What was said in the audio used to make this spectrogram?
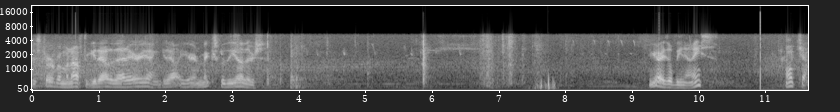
disturb them enough to get out of that area and get out here and mix with the others. You guys will be nice. Won't ya?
